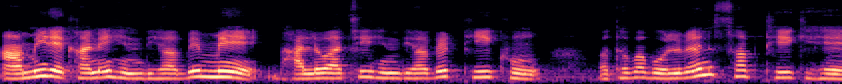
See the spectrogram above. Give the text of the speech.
আমির এখানে হিন্দি হবে, মেয়ে। ভালো আছি, হিন্দি হবে ঠিক হুঁ, অথবা বলবেন সব ঠিক হে।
